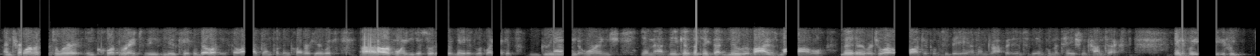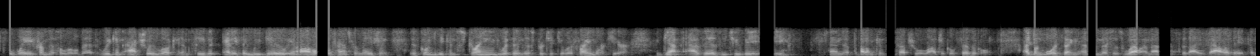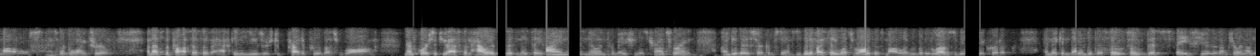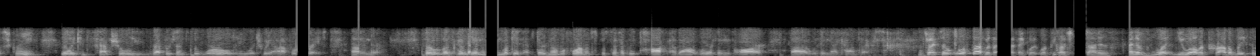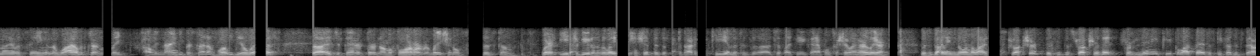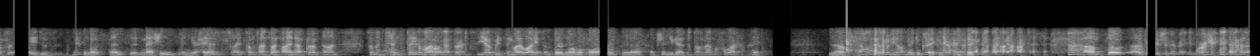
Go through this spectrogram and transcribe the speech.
and transform it to where it incorporates these new capabilities. So I've done something clever here with uh, PowerPoint and just sort of made it look like it's green and orange in that because they take that new revised model, it over to our logical to be, and then drop it into the implementation context. And if we if we away from this a little bit, we can actually look and see that anything we do in a model transformation is going to be constrained within this particular framework here. Again, as is and to be, and at the bottom, conceptual, logical, physical. I do one more thing in this as well, and that's that I validate the models as we're going through. And that's the process of asking the users to try to prove us wrong. Remember, of course, if you ask them, how is it, and they say, fine, no information is transferring under those circumstances. But if I say, what's wrong with this model, everybody loves to be a critic and they can dive into this. So, so this space here that I'm showing on the screen really conceptually represents the world in which we operate uh, in there. So let's go back in and look at, at third normal form and specifically talk about where things are uh, within that context. That's right. So we'll start with, I think, what, what Pete touched on is kind of what you all are probably familiar with seeing in the wild. It's certainly probably 90% of what we deal with. Uh, is your standard third normal form or relational system where each attribute in the relationship is a fact about a key, and this is uh, just like the examples we're showing earlier. This is a highly normalized structure. This is the structure that for many people out there, just because it's been on for ages, makes the most sense. It meshes in your head, right? Sometimes I find after I've done some intense data modeling, I start to see everything in my life in third normal form, you know? I'm sure you guys have done that before, right? No? Nobody else? Megan shaking her head. um, so, uh, they're making more.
